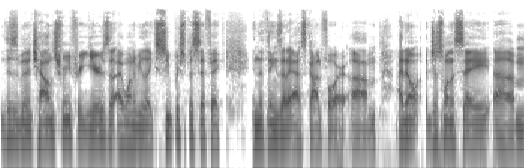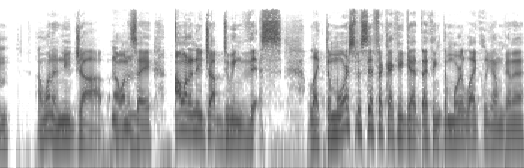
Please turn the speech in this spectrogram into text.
This has been a challenge for me for years that I want to be like super specific in the things that I ask God for. Um, I don't just want to say, um, I want a new job. I want to say, I want a new job doing this. Like the more specific I could get, I think the more likely I'm going to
